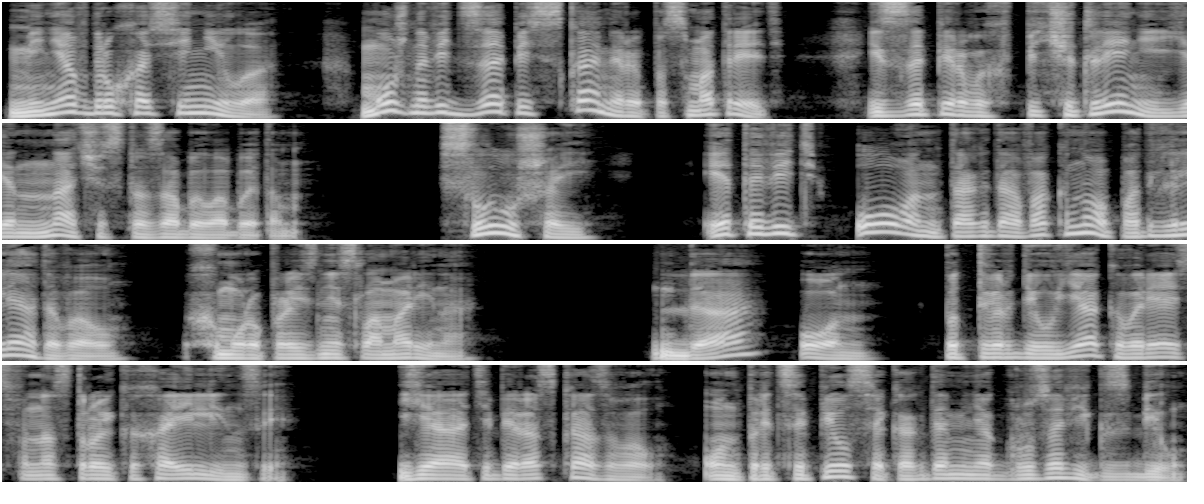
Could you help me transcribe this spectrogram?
Меня вдруг осенило. Можно ведь запись с камеры посмотреть. Из-за первых впечатлений я начисто забыл об этом. «Слушай», «Это ведь он тогда в окно подглядывал», — хмуро произнесла Марина. «Да, он», — подтвердил я, ковыряясь в настройках ай-линзы. «Я тебе рассказывал. Он прицепился, когда меня грузовик сбил».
